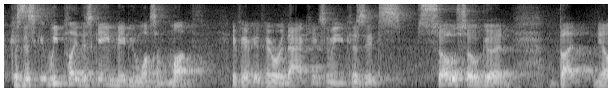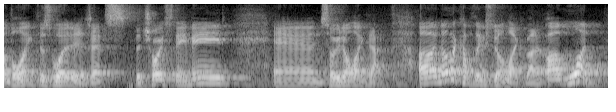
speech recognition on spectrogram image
Because this we played this game maybe once a month, if it, if it were that case. I mean, because it's so, so good. But, you know, the length is what it is. That's the choice they made and so we don't like that. Uh, another couple things we don't like about it. Um, one,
